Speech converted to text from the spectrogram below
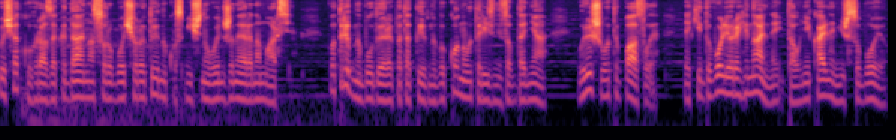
Спочатку гра закидає нас у робочу ретину космічного інженера на Марсі. Потрібно буде репетативно виконувати різні завдання, вирішувати пазли, які доволі оригінальні та унікальні між собою.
